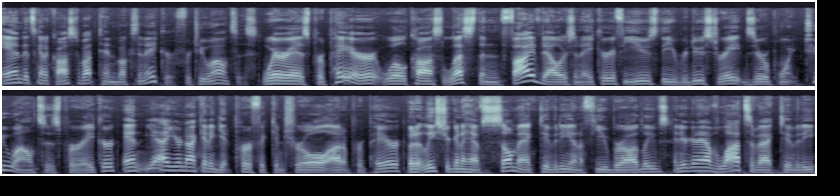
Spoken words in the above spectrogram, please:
and it's going to cost about 10 bucks an acre for two ounces. Whereas Prepare will cost less than $5 an acre if you use the reduced rate 0.2 ounces per acre. And yeah, you're not going to get perfect control out of Prepare, but at least you're going to have some activity on a few broadleaves, and you're going to have lots of activity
